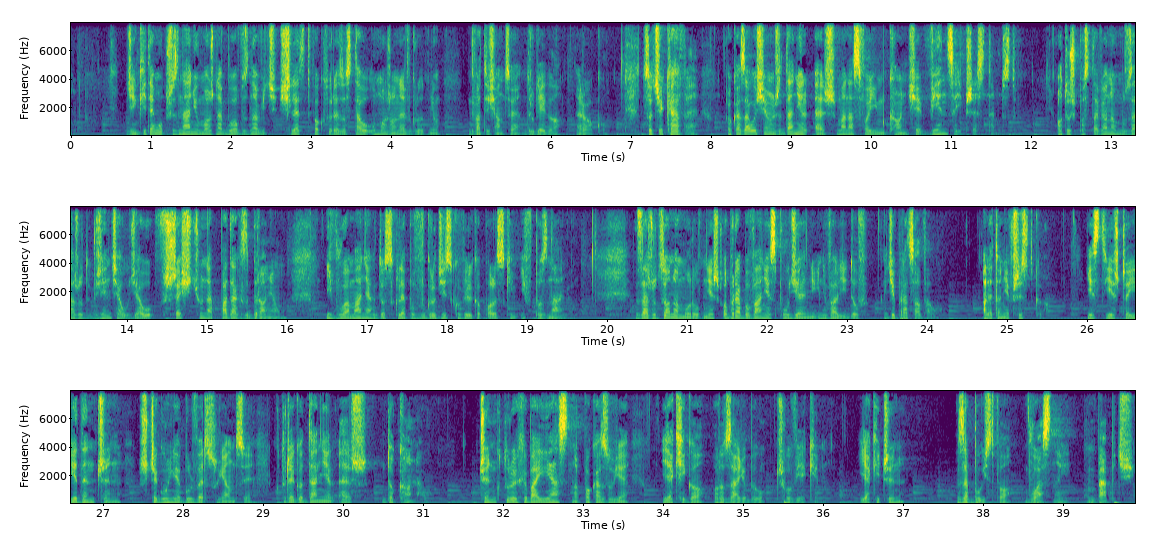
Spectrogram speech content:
Dzięki temu przyznaniu można było wznowić śledztwo, które zostało umorzone w grudniu 2002 roku. Co ciekawe, okazało się, że Daniel Esz ma na swoim koncie więcej przestępstw. Otóż postawiono mu zarzut wzięcia udziału w sześciu napadach z bronią i włamaniach do sklepów w Grodzisku Wielkopolskim i w Poznaniu. Zarzucono mu również obrabowanie spółdzielni inwalidów, gdzie pracował. Ale to nie wszystko. Jest jeszcze jeden czyn szczególnie bulwersujący, którego Daniel Esz dokonał. Czyn, który chyba jasno pokazuje, jakiego rodzaju był człowiekiem. Jaki czyn? Zabójstwo własnej babci.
